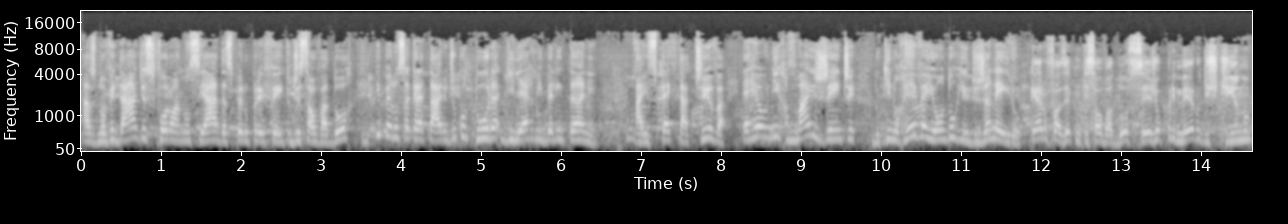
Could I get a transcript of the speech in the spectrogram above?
As novidades foram anunciadas pelo prefeito de Salvador e pelo secretário de Cultura, Guilherme Belintani. A expectativa é reunir mais gente do que no Réveillon do Rio de Janeiro. Quero fazer com que Salvador seja o primeiro destino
